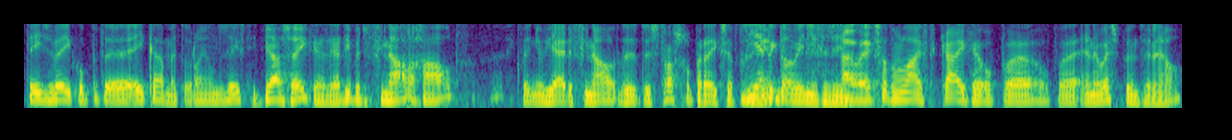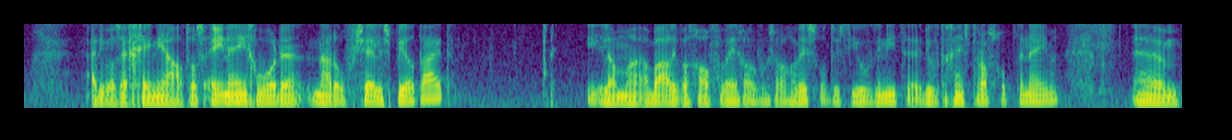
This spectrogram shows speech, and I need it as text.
deze week op het uh, EK met Oranje onder 17. Ja, zeker. Ja, die hebben de finale gehaald. Ik weet niet of jij de, finale, de, de strafschoppenreeks hebt gezien. Die heb ik dan weer niet gezien. Nou, ik zat hem live te kijken op, uh, op uh, nos.nl. Ja, die was echt geniaal. Het was 1-1 geworden na de officiële speeltijd. Ilam Abali was halverwege overigens al gewisseld, dus die hoefde, niet, die hoefde geen strafschop te nemen. Um,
